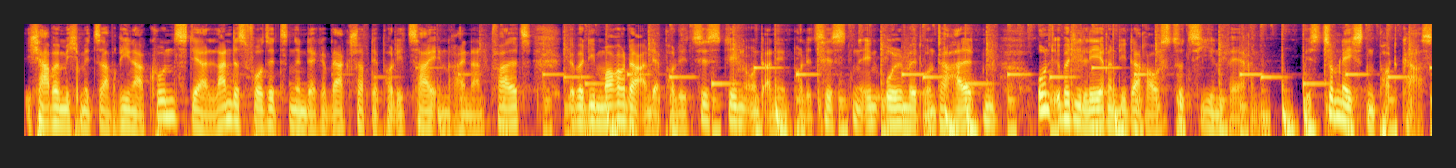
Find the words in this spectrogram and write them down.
Ich habe mich mit Sabrina Kunz, der Landesvorsitzenden der Gewerkschaft der Polizei in Rheinland-Pfalz, über die Morde an der Polizistin und an den Polizisten in Ulmit unterhalten und über die Lehren, die daraus zu ziehen wären. Bis zum nächsten Podcast.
